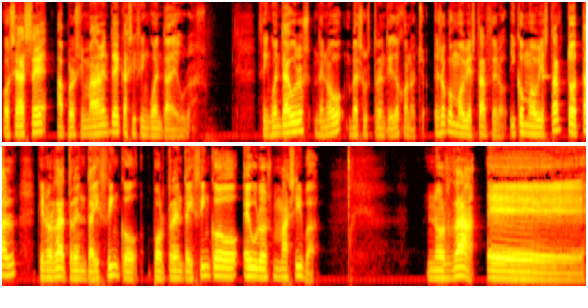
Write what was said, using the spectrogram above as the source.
O sea, sé aproximadamente casi 50 euros. 50 euros de nuevo versus 32,8. Eso con Movistar 0. Y con Movistar total, que nos da 35 por 35 euros más IVA, nos da, eh,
